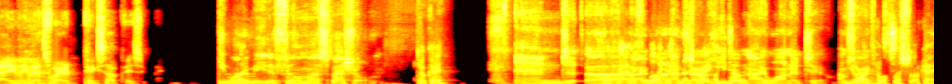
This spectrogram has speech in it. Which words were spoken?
I think that's where it picks up basically. He wanted me to film a special. Okay. And uh, What kind of- I like want, a I'm special sorry, he didn't. I wanted to. I'm you sorry. want to tell a special? Okay.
